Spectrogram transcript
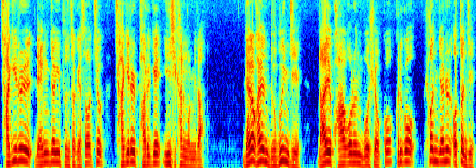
자기를 냉정히 분석해서, 즉, 자기를 바르게 인식하는 겁니다. 내가 과연 누구인지, 나의 과거는 무엇이었고, 그리고 현재는 어떤지,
